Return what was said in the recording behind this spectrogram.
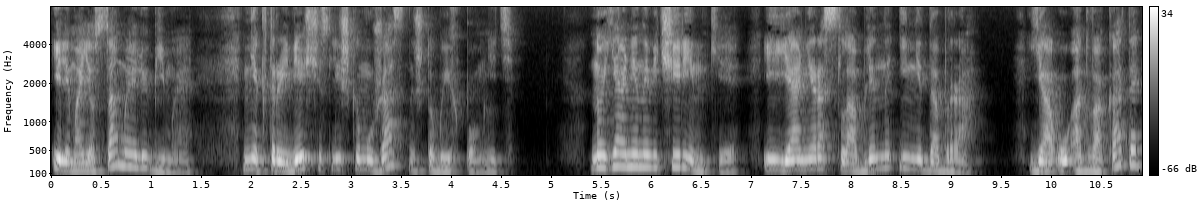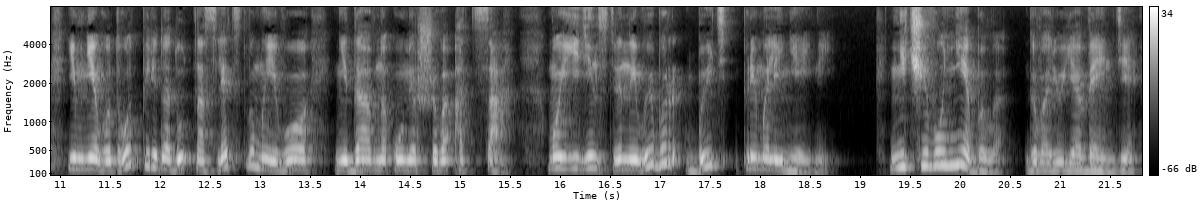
Или мое самое любимое. Некоторые вещи слишком ужасны, чтобы их помнить. Но я не на вечеринке, и я не расслаблена и не добра. Я у адвоката, и мне вот-вот передадут наследство моего недавно умершего отца. Мой единственный выбор – быть прямолинейной. Ничего не было, говорю я Венди.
